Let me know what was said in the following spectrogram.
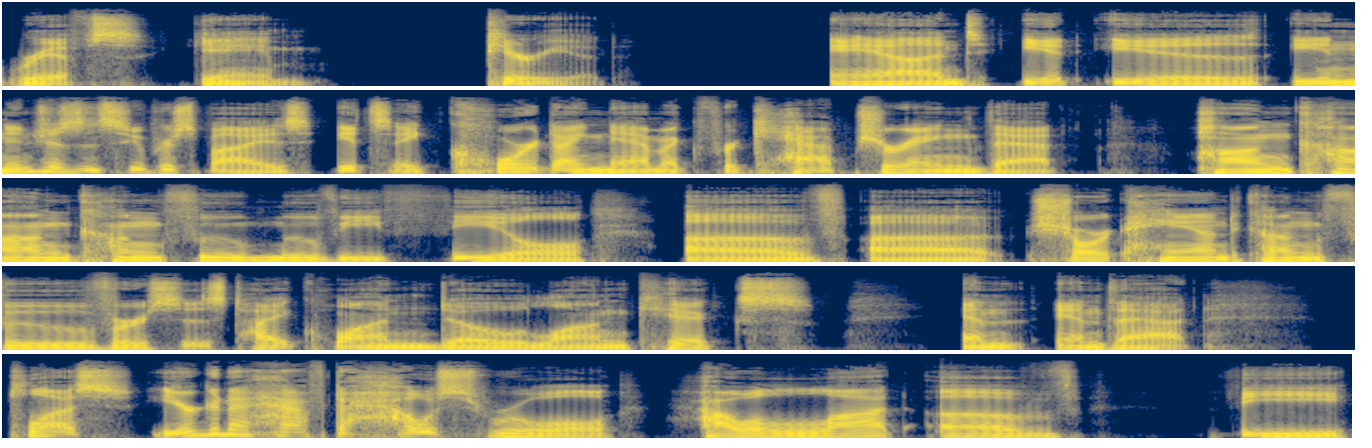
Rifts game, period. And it is in Ninjas and Super Spies, it's a core dynamic for capturing that Hong Kong kung fu movie feel of uh, shorthand kung fu versus taekwondo long kicks and and that. Plus you're going to have to house rule how a lot of the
